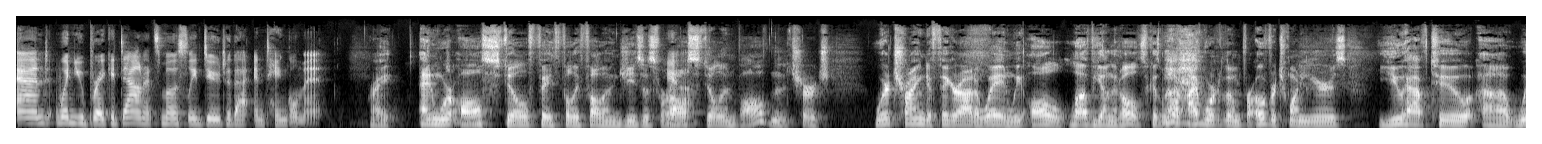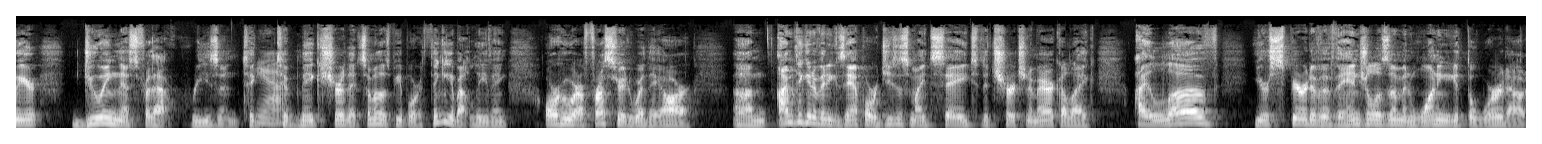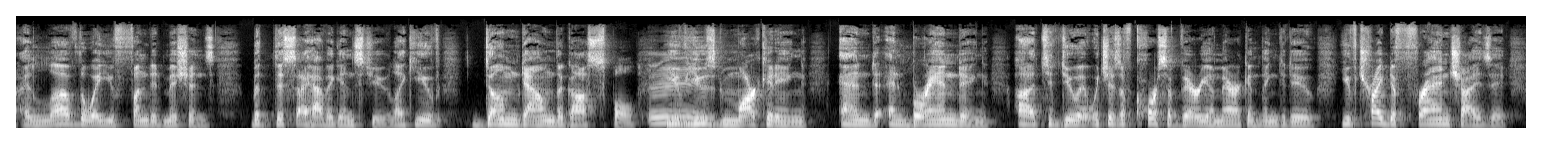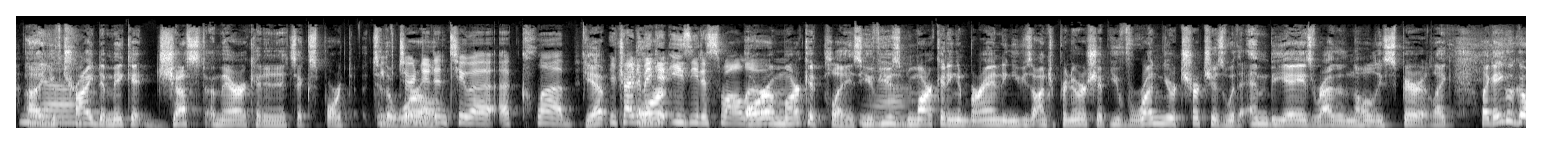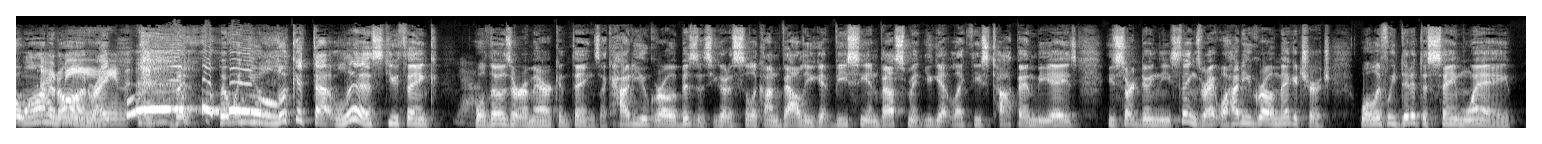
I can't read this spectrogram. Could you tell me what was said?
And when you break it down, it's mostly due to that entanglement. right? And we're all still faithfully following Jesus. We're Yeah. all still involved in the church. We're trying to figure out a way, and we all love young adults because I've worked with them for over 20 years. You have to. Uh, we're doing this for that reason to, Yeah. to make sure that some of those people who are thinking about leaving or who are frustrated where they are. Um, I'm thinking of an example where Jesus might say to the church in America, like, I love your spirit of evangelism and wanting to get the word out. I love the way you funded missions, but this I have against you. Like you've dumbed down the gospel. You've used marketing and and branding uh, to do it, which is of course a very American thing to do. You've tried to franchise it. Uh, You've tried to make it just American in its export to the world. You've the turned it into a, a club. Yep. you tried to Or- make it easy to swallow or a marketplace. You've Yeah. used marketing and branding. You've used entrepreneurship. You've run your churches with MBAs rather than the Holy Spirit. Like, like I could go on I and on, right? but but when you look at that list, you think, Yeah. well, those are American things. Like, how do you grow a business? You go to Silicon Valley, you get VC investment, you get like these top MBAs. You start doing these things, right? Well, how do you grow a megachurch? Well, if we did it the same way,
